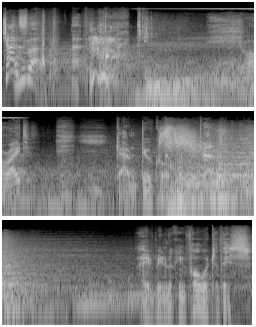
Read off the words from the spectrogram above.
Chancellor! Uh, you all right? Count Dooku. I've been looking forward to this.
